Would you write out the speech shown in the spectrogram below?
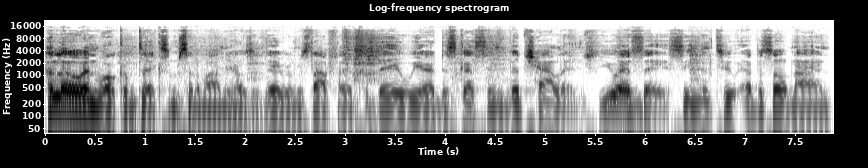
Hello and welcome to XM Cinema. I'm your host, Xavier Mustafa, and today we are discussing The Challenge USA Season 2, Episode 9,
